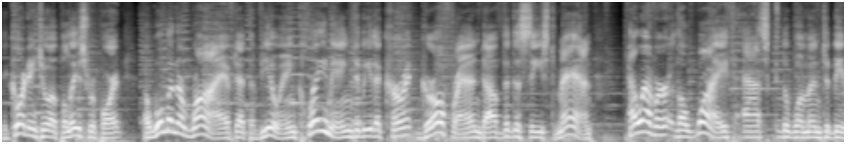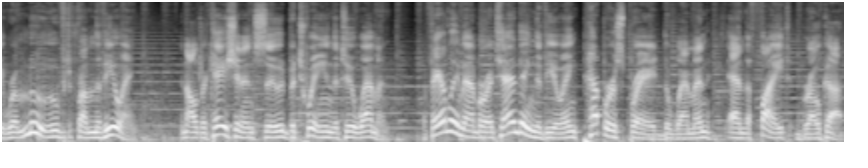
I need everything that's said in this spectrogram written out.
According to a police report, a woman arrived at the viewing claiming to be the current girlfriend of the deceased man. However, the wife asked the woman to be removed from the viewing. An altercation ensued between the two women. A family member attending the viewing pepper-sprayed the women and the fight broke up.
